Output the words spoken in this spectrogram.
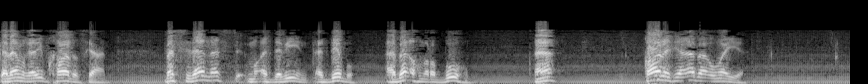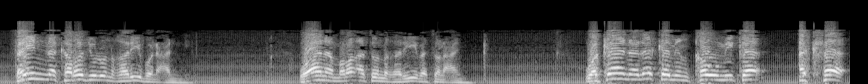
كلام غريب خالص يعني. بس ده ناس مؤدبين تأدبوا. أبائهم ربوهم. ها؟ قالت يا أبا أمية فإنك رجل غريب عني وأنا امرأة غريبة عنك. وكان لك من قومك أكفاء.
